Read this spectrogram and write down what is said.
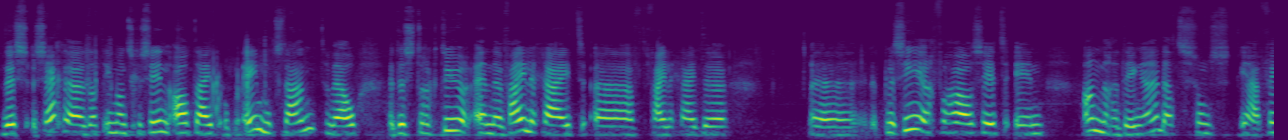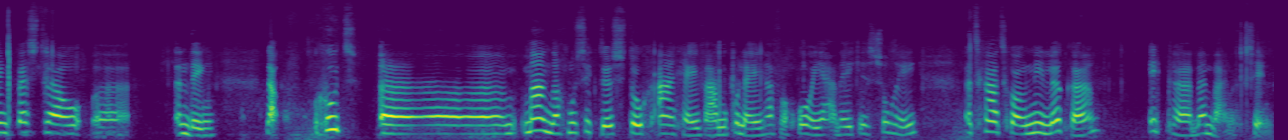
Dus zeggen dat iemands gezin altijd op één moet staan, terwijl de structuur en de veiligheid, uh, of de veiligheid, de, uh, plezier vooral zit in andere dingen. Dat soms, ja, vind ik best wel uh, een ding. Nou, goed. maandag moest ik dus toch aangeven aan mijn collega van, goh, ja, weet je, sorry, het gaat gewoon niet lukken. Ik ben bij mijn gezin.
